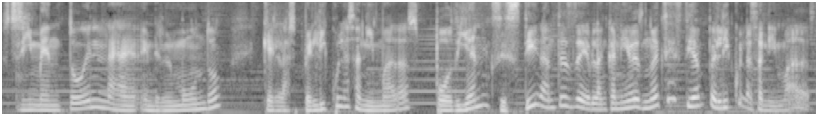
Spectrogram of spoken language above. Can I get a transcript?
cimentó en, en el mundo que las películas animadas podían existir. Antes de Blancanieves no existían películas animadas.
